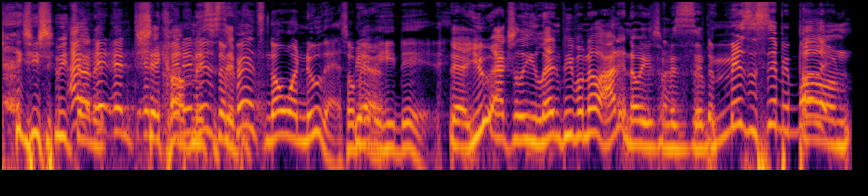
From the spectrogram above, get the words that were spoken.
you should be trying and, to and, shake and, off and in his defense, no one knew that, so Yeah. maybe he did. Yeah, you actually letting people know. I didn't know he was from Mississippi. The Mississippi Bullet. Um,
